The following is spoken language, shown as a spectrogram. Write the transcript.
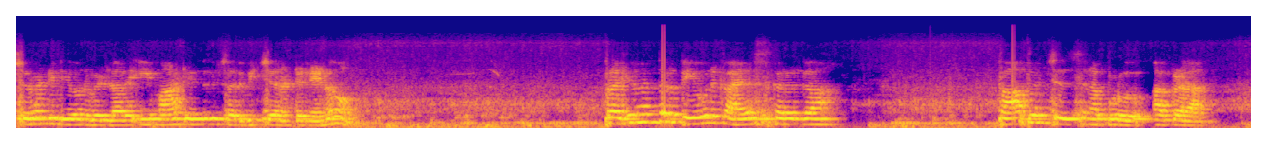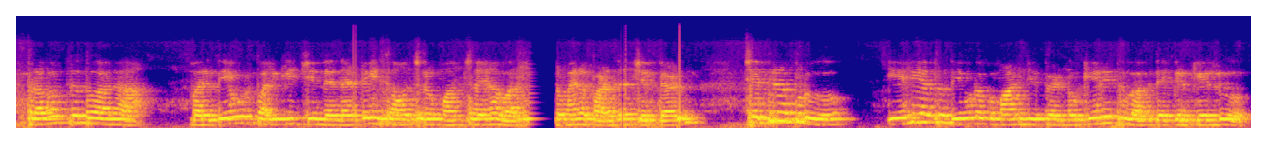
చూడండి దేవుని వెళ్ళాలి ఈ మాట ఎందుకు చదివించానంటే నేను ప్రజలందరూ దేవునికి ఆయాసకరంగా పాపం చేసినప్పుడు అక్కడ ప్రవక్త ద్వారా మరి దేవుడు పలికించింది ఏంటంటే ఈ సంవత్సరం మంచైన వర్షమైన పడదని చెప్పాడు. చెప్పినప్పుడు ఏలియాతో దేవుడు ఒక మాట చెప్పాడు నువ్వు కేరీతు వాకి దగ్గరికి వెళ్ళు.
